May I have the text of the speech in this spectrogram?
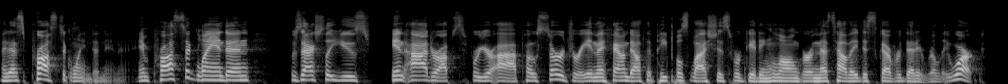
It has prostaglandin in it. And prostaglandin was actually used in eye drops for your eye post surgery. And they found out that people's lashes were getting longer. And that's how they discovered that it really worked.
